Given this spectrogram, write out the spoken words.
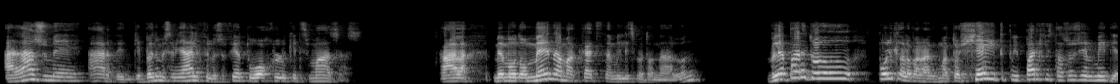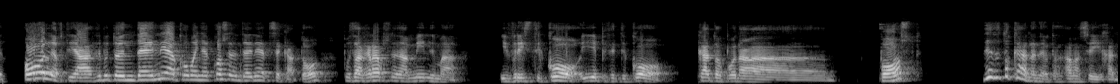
αλλάζουμε άρδιν και μπαίνουμε σε μια άλλη φιλοσοφία του όχλου και της μάζας. Αλλά μεμονωμένα, άμα κάτσει να μιλήσει με τον άλλον, Βλέπετε πάρε το πολύ καλό παράδειγμα, το hate που υπάρχει στα social media. Όλοι αυτοί οι άνθρωποι, το 99,999% που θα γράψουν ένα μήνυμα υβριστικό ή επιθετικό κάτω από ένα post, δεν θα το κάνανε όταν άμα σε είχαν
